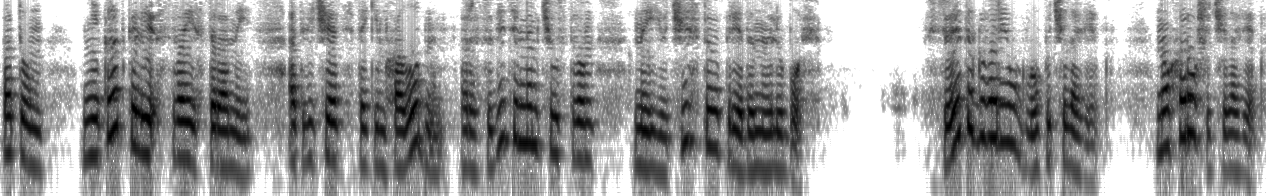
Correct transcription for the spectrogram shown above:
Потом, не гадко ли с твоей стороны отвечать таким холодным, рассудительным чувством на ее чистую преданную любовь? Все это говорил глупый человек, но хороший человек,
